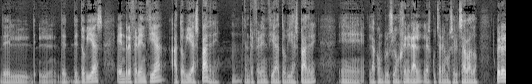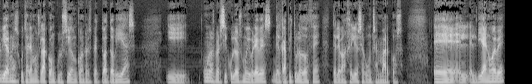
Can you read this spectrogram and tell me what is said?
de, Tobías en referencia a Tobías padre. En referencia a Tobías padre, eh, la conclusión general la escucharemos el sábado, pero el viernes escucharemos la conclusión con respecto a Tobías y unos versículos muy breves del capítulo 12 del Evangelio según San Marcos. Eh, el, día 9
